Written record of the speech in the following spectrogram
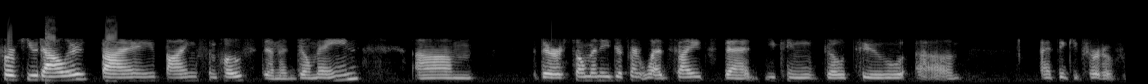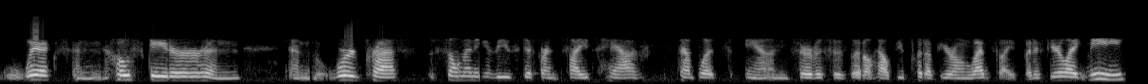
for a few dollars by buying some host and a domain. Um, there are so many different websites that you can go to. Uh, I think you've heard of Wix and HostGator and and WordPress. So many of these different sites have templates and services that'll help you put up your own website. But if you're like me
